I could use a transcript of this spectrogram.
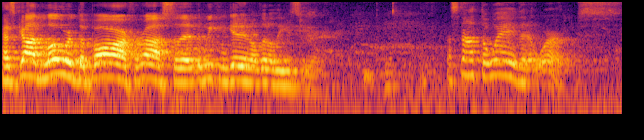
has God lowered the bar for us so that we can get in a little easier. That's not the way that it works.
